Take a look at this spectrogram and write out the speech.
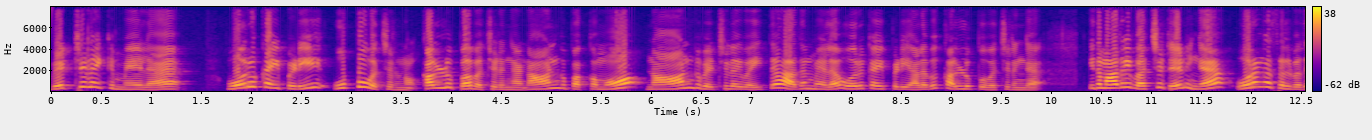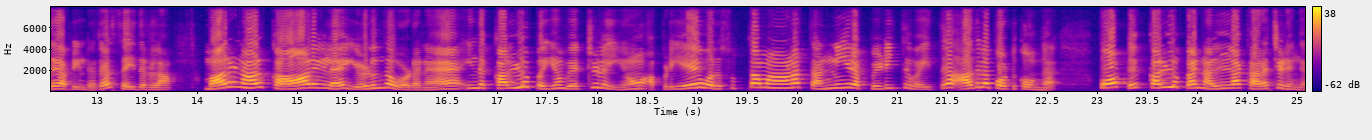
வெற்றிலைக்கு மேலே ஒரு கைப்பிடி உப்பு வச்சிடணும். கல்லுப்பை வச்சிடுங்க. நான்கு பக்கமும் நான்கு வெற்றிலை வைத்து அதன் மேலே ஒரு கைப்பிடி அளவு கல்லுப்பு வச்சிடுங்க. இது மாதிரி வச்சுட்டு நீங்கள் உறங்க செல்வது அப்படின்றத செய்திடலாம். மறுநாள் காலையில் எழுந்த உடனே இந்த கல்லுப்பையும் வெற்றிலையும் அப்படியே ஒரு சுத்தமான தண்ணீரை பிடித்து வைத்து அதில் போட்டுக்கோங்க. போட்டு கல்லுப்பை நல்லா கரைச்சிடுங்க.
